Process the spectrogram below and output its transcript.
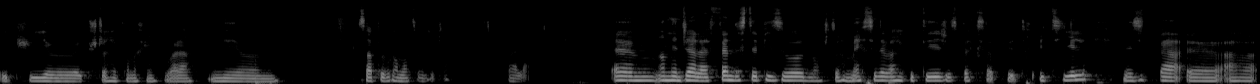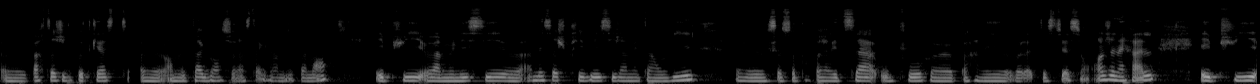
et puis, et puis je te répondrai. Voilà, mais ça peut vraiment faire du bien. Voilà. Euh, on est déjà à la fin de cet épisode, donc je te remercie d'avoir écouté. J'espère que ça peut être utile. N'hésite pas euh, à euh, partager le podcast en me taguant sur Instagram notamment. Et puis à me laisser un message privé si jamais tu as envie, que ce soit pour parler de ça ou pour parler voilà, de ta situation en général. Et puis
